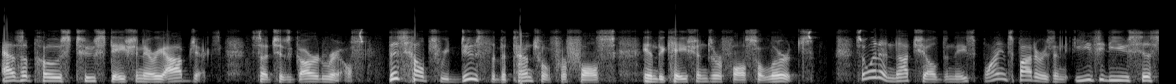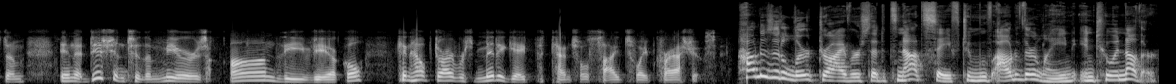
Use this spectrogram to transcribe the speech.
as opposed to stationary objects, such as guardrails. This helps reduce the potential for false indications or false alerts. So, in a nutshell, Denise, Blind Spotter is an easy to use system. In addition to the mirrors on the vehicle, can help drivers mitigate potential sideswipe crashes. How does it alert drivers that it's not safe to move out of their lane into another?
